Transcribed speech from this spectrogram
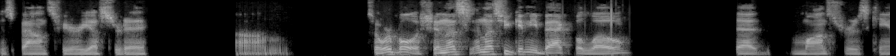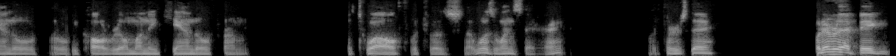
this bounce here yesterday. Um, so we're bullish unless unless you get me back below that monstrous candle, or what we call real money candle from the 12th, which was that was Wednesday, right? Or Thursday, whatever that big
